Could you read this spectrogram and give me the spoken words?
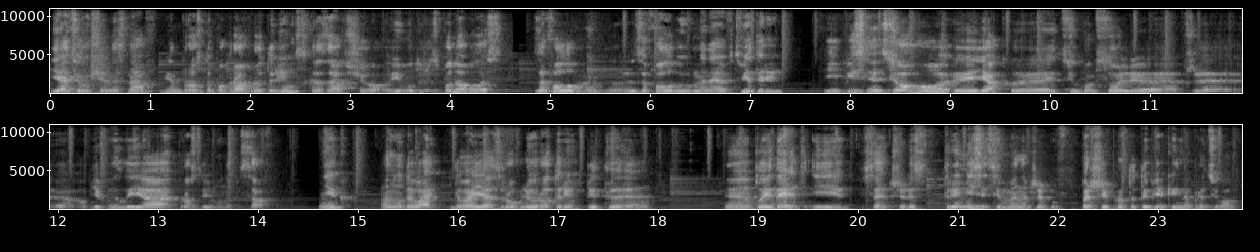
Я цього ще не знав. Він просто пограв в Rotoring, сказав, що йому дуже сподобалось зафоловив мене в Твіттері. І після цього, е, як е, цю консоль вже об'явили, я просто йому написав: Нік, а ну давай, давай я зроблю роторінг під Playdate, і все, через три місяці в мене вже був перший прототип, який не працював.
